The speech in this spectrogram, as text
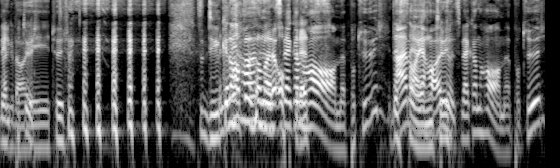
Er på tur. i tur. Så du kunne hatt ha en sånn oppdretts... jeg kan ha med på tur. Nei, nei, jeg har en hund som jeg kan ha med på tur,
